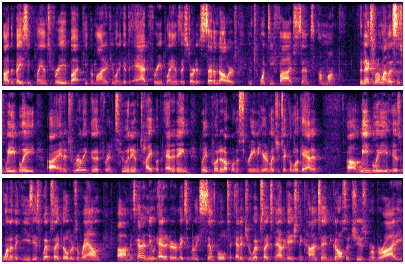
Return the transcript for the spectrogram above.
Uh, the basic plans free but keep in mind if you want to get the ad-free plans they start at seven dollars and 25 cents a month. The next one on my list is Weebly uh, and it's really good for intuitive type of editing. Let me put it up on the screen here and let you take a look at it. Uh, Weebly is one of the easiest website builders around um, it's got a new editor. It makes it really simple to edit your website's navigation and content. You can also choose from a variety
